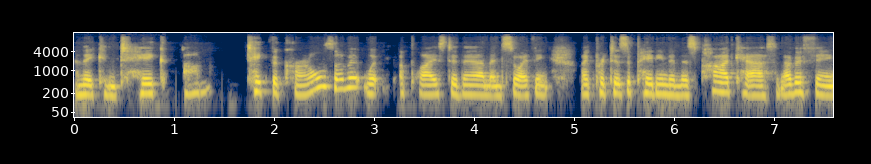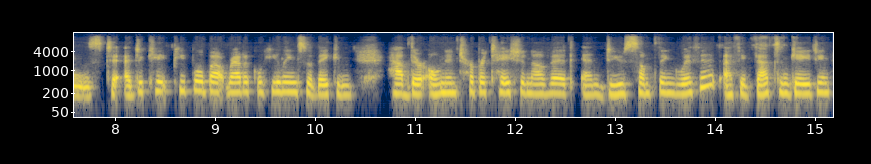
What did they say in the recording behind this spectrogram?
and they can take um, take the kernels of it, what applies to them. And so I think like participating in this podcast and other things to educate people about radical healing so they can have their own interpretation of it and do something with it. I think that's engaging.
